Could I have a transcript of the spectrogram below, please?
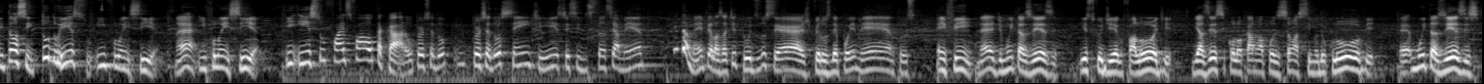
Então, assim, tudo isso influencia, né? Influencia. E isso faz falta, cara. O torcedor, o torcedor sente isso, esse distanciamento. E também pelas atitudes do Sérgio, pelos depoimentos, enfim, né? De muitas vezes, isso que o Diego falou, de de às vezes se colocar numa posição acima do clube, é, muitas vezes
